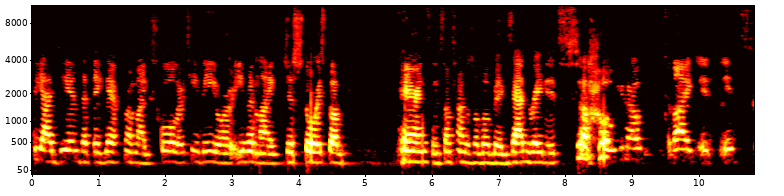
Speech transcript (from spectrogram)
the ideas that they get from like school or TV or even like just stories from parents and sometimes it's a little bit exaggerated. So, you know, like it, it's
